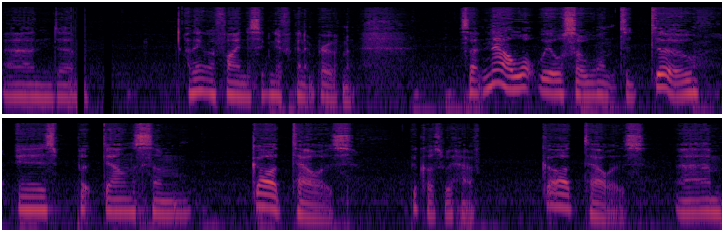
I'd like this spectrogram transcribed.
and um, I think we'll find a significant improvement so now what we also want to do is put down some guard towers because we have guard towers. Um,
